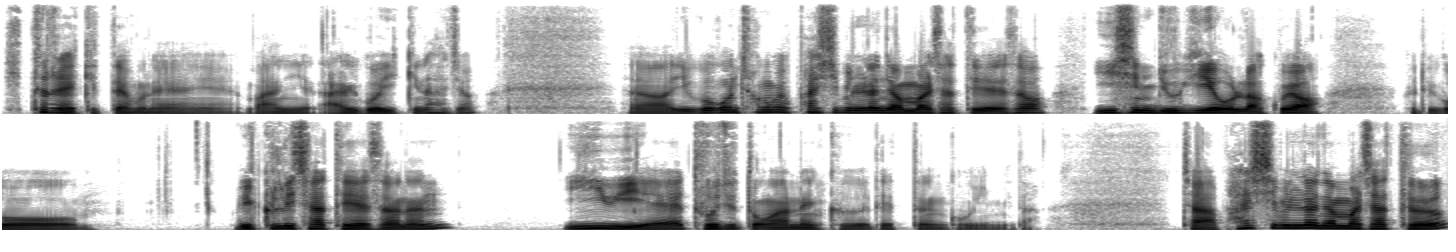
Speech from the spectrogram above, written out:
히트를 했기 때문에 예, 많이 알고 있긴 하죠. 어, 이 곡은 1981년 연말 차트에서 26위에 올랐고요. 그리고 위클리 차트에서는 2위에 두 주 동안 랭크 됐던 곡입니다. 자, 81년 연말 차트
